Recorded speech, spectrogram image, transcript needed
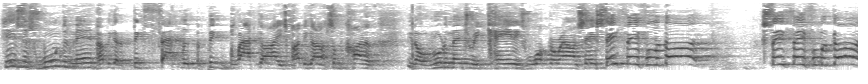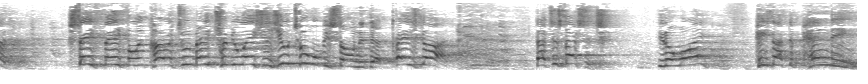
His this wounded man. Probably got a big fat lip, a big black eye. He's probably got some kind of, you know, rudimentary cane. He's walking around saying, stay faithful to God. Stay faithful to God. Stay faithful and courage through many tribulations. You too will be stoned to death. Praise God. That's his message. You know why? He's not depending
